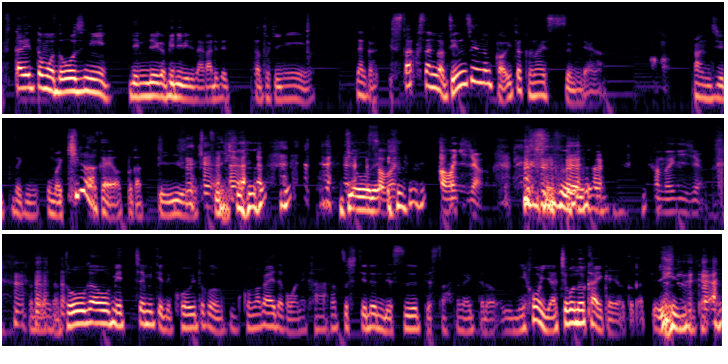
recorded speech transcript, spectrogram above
二人とも同時に電流がビリビリ流れてた時に、なんかスタッフさんが全然なんか痛くないっすみたいなあ。感じ言った時に、お前キラーかよとかっていうの 普通に秒で。さなぎじゃん。たなぎじゃん。なんか動画をめっちゃ見てて、こういうとこ、細かいとこまで観察してるんですってスタッフが言ったら、日本野鳥の会かよとかって言うんだ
